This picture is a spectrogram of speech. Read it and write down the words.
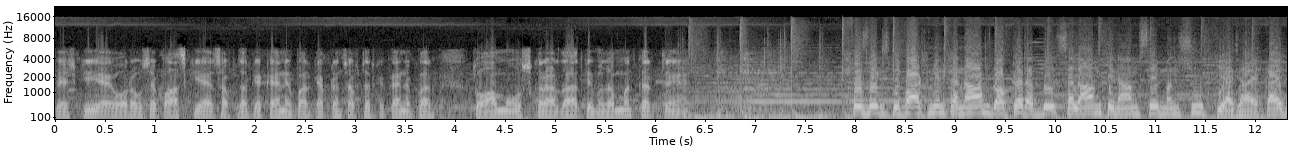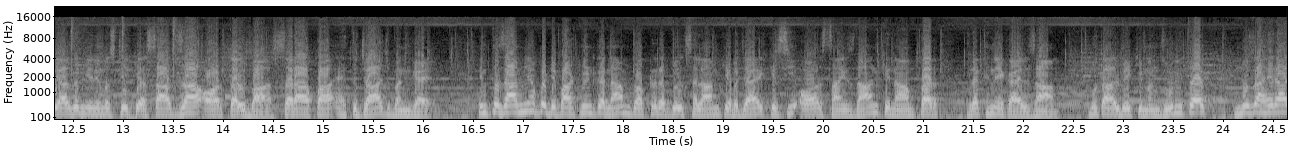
पेश की है और उसे पास किया है सफदर के कहने पर कैप्टन सफदर के कहने पर तो हम उस करारदाद की मजम्मत करते हैं। फिजिक्स डिपार्टमेंट का नाम डॉक्टर अब्दुल सलाम के नाम से मंसूब किया जाए। कायद आज़म यूनिवर्सिटी के इस और तलबा सरापा एहतजाज बन गए। इंतजामिया पर डिपार्टमेंट का नाम डॉक्टर अब्दुल सलाम के बजाय किसी और साइंसदान के नाम पर रखने का इल्ज़ाम। मुतालबे की मंजूरी तक मुजाहरा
